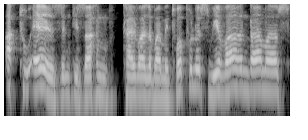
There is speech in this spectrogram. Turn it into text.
Aktuell sind die Sachen teilweise bei Metropolis. Wir waren damals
